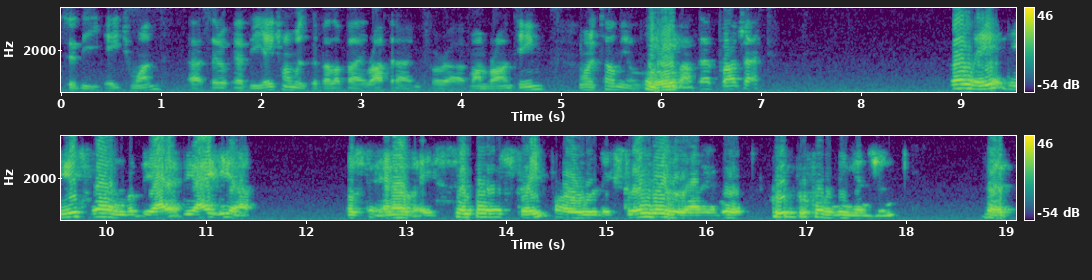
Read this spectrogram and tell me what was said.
to the H1. Uh, so uh, the H1 was developed by Rocketdyne for uh, Von Braun team. You want to tell me a little bit Mhm. about that project? Well, the, the H1, but the, the idea was to have a simple, straightforward, extremely reliable, good performing engine that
